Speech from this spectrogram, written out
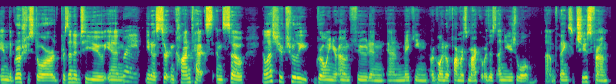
in the grocery store, presented to you in right. you know certain contexts. And so unless you're truly growing your own food and and making or going to a farmer's market where there's unusual um, things to choose from,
